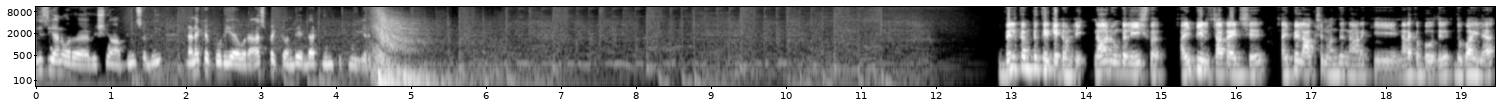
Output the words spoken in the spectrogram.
ஈஸியான ஒரு விஷயம் அப்படின்னு சொல்லி நினைக்கக்கூடிய ஒரு ஆஸ்பெக்ட் வந்து எல்லா டீமுக்கிட்டையும் இருக்கு வெல்கம் டு கிரிக்கெட் ஒன்லி நான் உங்கள் ஈஸ்வர். ஐபிஎல் ஸ்டார்ட் ஆயிடுச்சு. ஐபிஎல் ஆக்ஷன் வந்து நாளைக்கு நடக்க போகுது துபாயில.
